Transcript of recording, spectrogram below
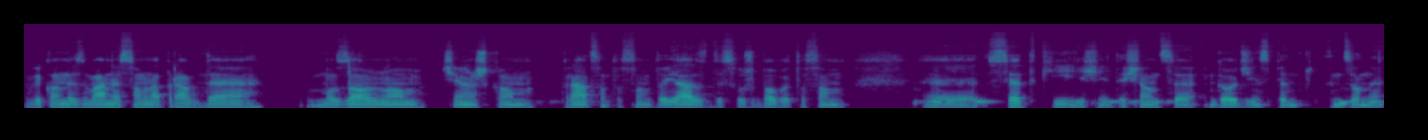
wykonywane są naprawdę mozolną, ciężką pracą. To są wyjazdy służbowe, to są E, setki, jeśli nie tysiące godzin spędzonych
